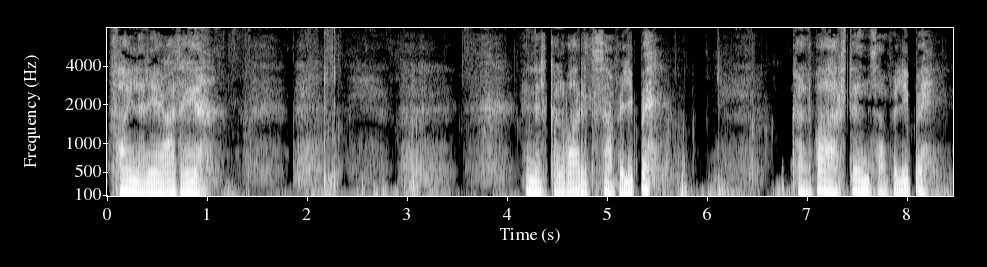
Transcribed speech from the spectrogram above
Finally I got here. En el Calvario de San Felipe. Calvario en San Felipe.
